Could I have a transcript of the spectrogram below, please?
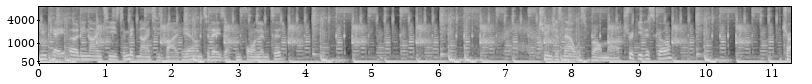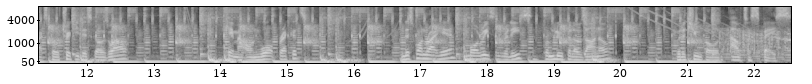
UK early 90s to mid 90s vibe here on today's FM4 Unlimited. tune just now was from uh, Tricky Disco. The track's called Tricky Disco as well. Came out on Warp Records. And this one right here, a more recent release from Luca Lozano with a tune called Outer Space.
